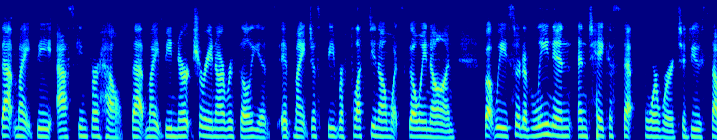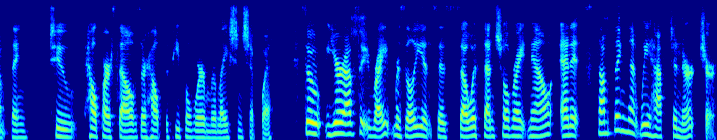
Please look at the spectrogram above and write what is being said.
that might be asking for help that might be nurturing our resilience. It might just be reflecting on what's going on. But we sort of lean in and take a step forward to do something to help ourselves or help the people we're in relationship with. So you're absolutely right. Resilience is so essential right now and it's something that we have to nurture.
